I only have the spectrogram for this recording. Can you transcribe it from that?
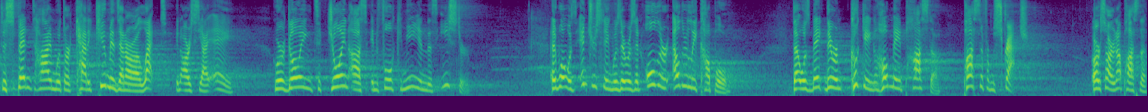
to spend time with our catechumens and our elect in RCIA who are going to join us in full communion this Easter. And what was interesting was there was an older elderly couple that was make they were cooking homemade pasta, pasta from scratch. Or sorry, not pasta,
